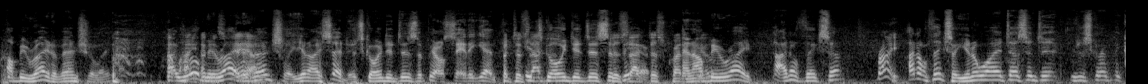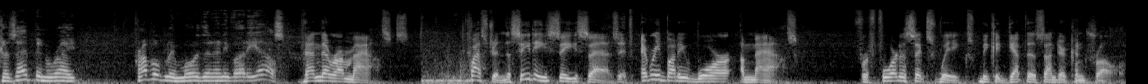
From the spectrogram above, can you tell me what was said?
I'll be right eventually. I will I be right eventually. You know, I said it's going to disappear. I'll say it again. But it's going dis- to disappear. Does that discredit and I'll you? be right. I don't think so. Right. I don't think so. You know why it doesn't describe? Because I've been right probably more than anybody else. Then there are masks. Question The CDC says if everybody wore a mask for four to six weeks, we could get this under control.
